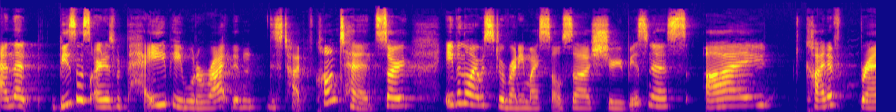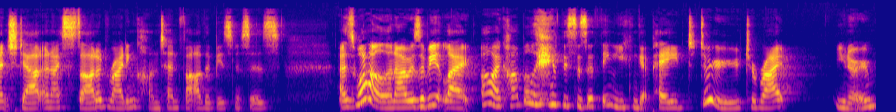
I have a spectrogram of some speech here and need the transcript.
and that business owners would pay people to write them this type of content. So even though I was still running my salsa shoe business, I kind of branched out and I started writing content for other businesses as well. And I was a bit like, oh, I can't believe this is a thing you can get paid to do, to write you know,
